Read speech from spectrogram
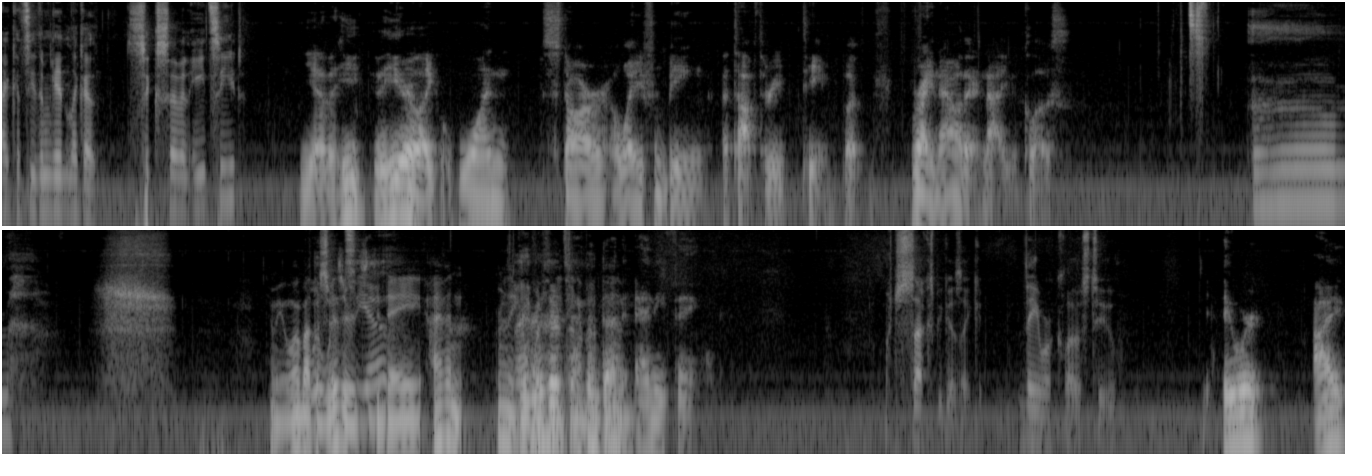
I could see them getting like a six, seven, eight seed. Yeah, the Heat the Heat are like one star away from being a top three team, but right now they're not even close. Um, I mean, what about the Wizards, Wizards? yeah. Did they? I haven't really The The heard Wizards anything haven't about done them. anything. which sucks because like they were close to. They were, I,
